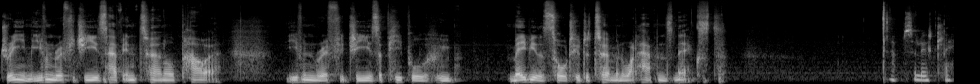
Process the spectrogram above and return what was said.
dream, even refugees have internal power. Even refugees are people who may be the sort who determine what happens next. Absolutely.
